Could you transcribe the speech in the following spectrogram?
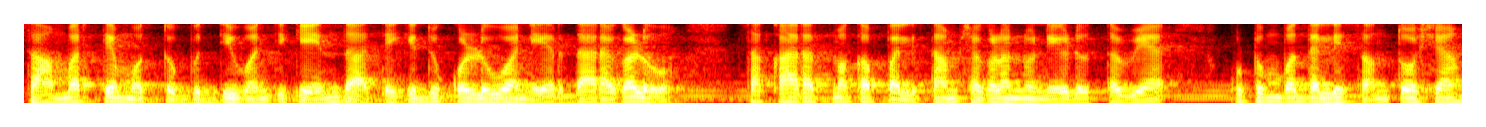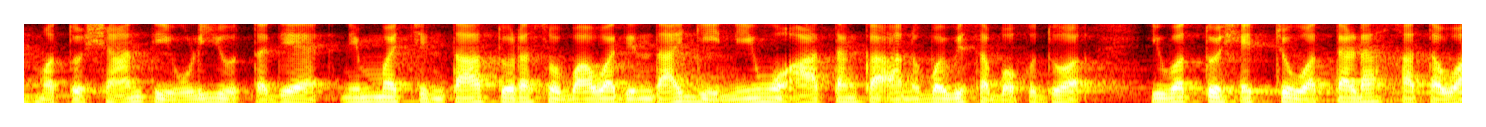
ಸಾಮರ್ಥ್ಯ ಮತ್ತು ಬುದ್ಧಿವಂತಿಕೆಯಿಂದ ತೆಗೆದುಕೊಳ್ಳುವ ನಿರ್ಧಾರಗಳು ಸಕಾರಾತ್ಮಕ ಫಲಿತಾಂಶಗಳನ್ನು ನೀಡುತ್ತವೆ. ಕುಟುಂಬದಲ್ಲಿ ಸಂತೋಷ ಮತ್ತು ಶಾಂತಿ ಉಳಿಯುತ್ತದೆ. ನಿಮ್ಮ ಚಿಂತಾತುರ ಸ್ವಭಾವದಿಂದಾಗಿ ನೀವು ಆತಂಕ ಅನುಭವಿಸಬಹುದು. ಇವತ್ತು ಹೆಚ್ಚು ಒತ್ತಡ ಅಥವಾ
